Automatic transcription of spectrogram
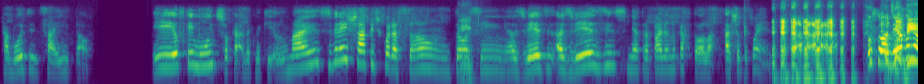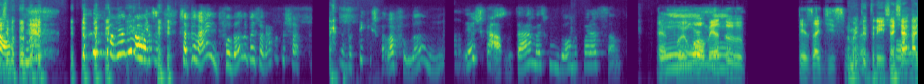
acabou de sair e tal. E eu fiquei muito chocada com aquilo, mas virei chape de coração, então Sim. assim, às vezes, às vezes me atrapalha no cartola a Chapecoense. O Flamengo não. O Flamengo não. mas Chape, ai, fulano vai jogar contra o Chape. Eu vou ter que escalar fulano? Eu escalo, tá? Mas com dor no coração. É, foi um E, momento pesadíssimo. Foi muito né? triste. A Chape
